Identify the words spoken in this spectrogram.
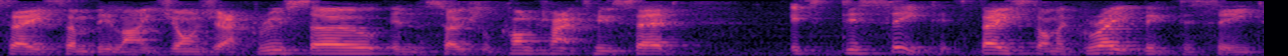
say, somebody like Jean Jacques Rousseau in The Social Contract, who said it's deceit, it's based on a great big deceit.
